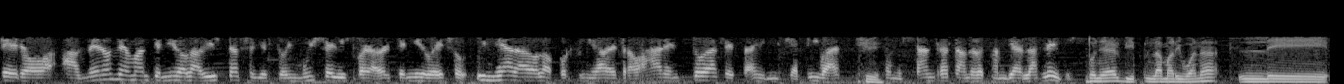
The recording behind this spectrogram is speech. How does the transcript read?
Pero al menos me ha mantenido la vista, so yo estoy muy feliz por haber tenido eso y me ha dado la oportunidad de trabajar en todas estas iniciativas Sí. donde están tratando de cambiar las leyes. Doña Elvi, ¿la marihuana le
